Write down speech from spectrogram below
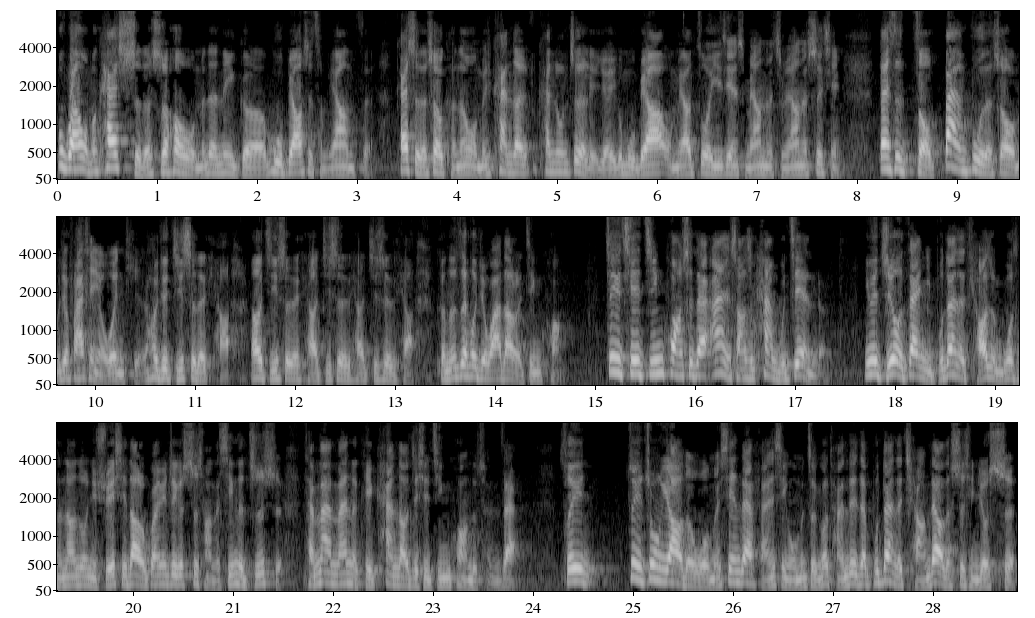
不管我们开始的时候我们的那个目标是怎么样子，开始的时候可能我们看到看中这里有一个目标，我们要做一件什么样的什么样的事情，但是走半步的时候我们就发现有问题，然后就及时的调，然后及时的调，及时的调，及时的调，可能最后就挖到了金矿。这些金矿是在岸上是看不见的。因为只有在你不断的调整过程当中，你学习到了关于这个市场的新的知识，才慢慢的可以看到这些金矿的存在。所以最重要的，我们现在反省，我们整个团队在不断的强调的事情就是，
